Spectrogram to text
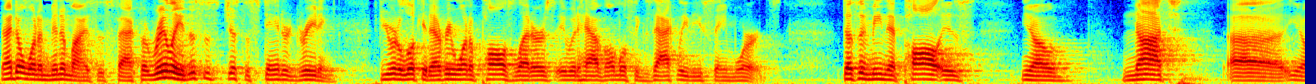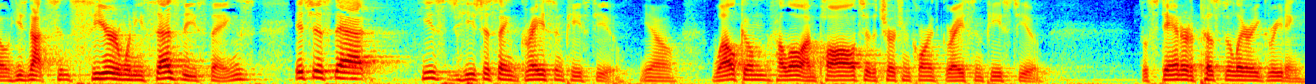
And I don't want to minimize this fact, but really, this is just a standard greeting. If you were to look at every one of Paul's letters, it would have almost exactly these same words. Doesn't mean that Paul is, you know, not, uh, you know, he's not sincere when he says these things. It's just that he's, he's just saying grace and peace to you. You know, welcome, hello, I'm Paul to the church in Corinth, grace and peace to you. It's a standard epistolary greeting.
